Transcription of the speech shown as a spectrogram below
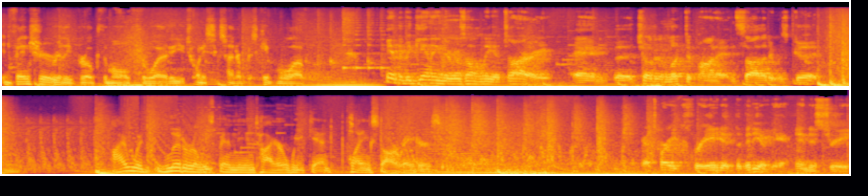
Adventure really broke the mold for what the 2600 was capable of. In the beginning, there was only Atari, and the children looked upon it and saw that it was good. I would literally spend the entire weekend playing Star Raiders. Atari created the video game industry,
